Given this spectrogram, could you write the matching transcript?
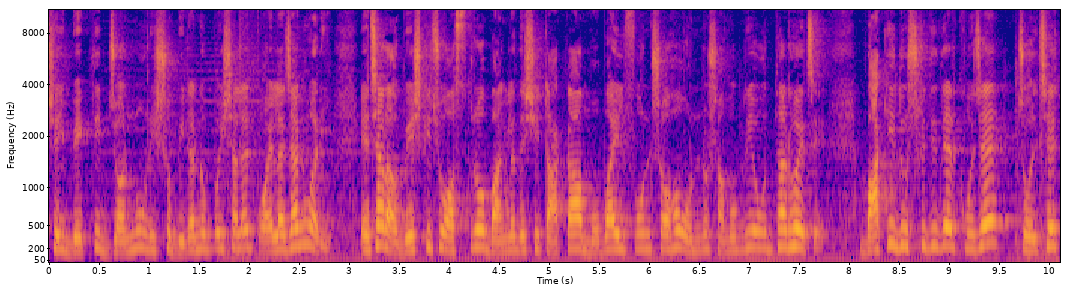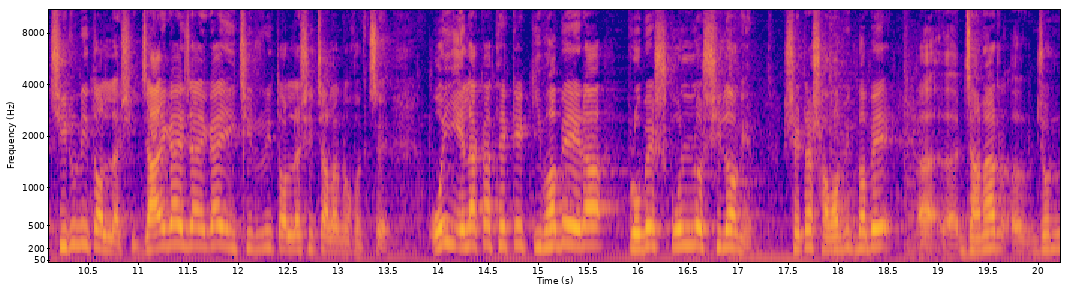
সেই ব্যক্তির জন্ম উনিশশো বিরানব্বই সালের পয়লা জানুয়ারি। এছাড়াও বেশ কিছু অস্ত্র, বাংলাদেশি টাকা, মোবাইল ফোন সহ অন্য সামগ্রীও উদ্ধার হয়েছে। বাকি দুষ্কৃতীদের খোঁজে চলছে চিরুনি তল্লাশি। জায়গায় জায়গায় এই চিরুনি তল্লাশি চালানো হচ্ছে। ওই এলাকা থেকে কীভাবে এরা প্রবেশ করল শিলংয়ে, সেটা স্বাভাবিকভাবে জানার জন্য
